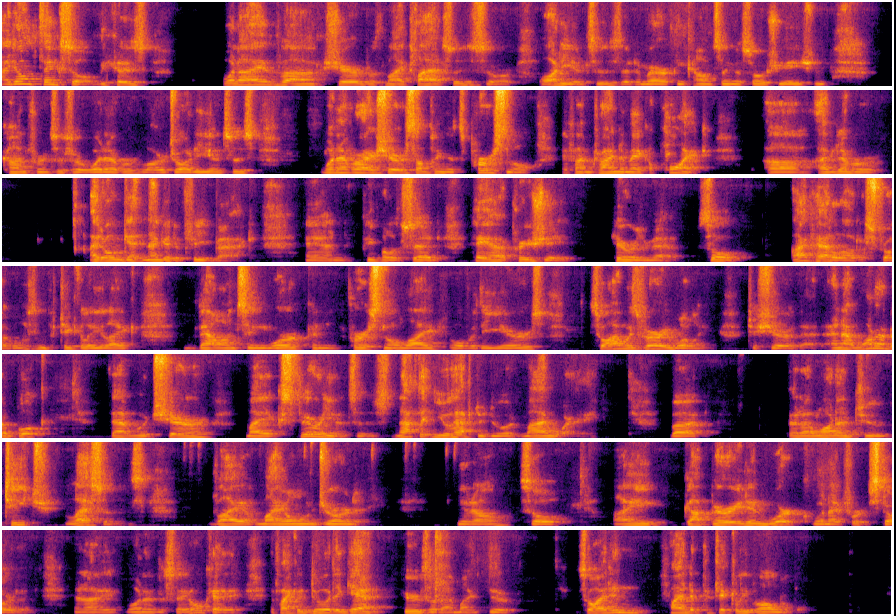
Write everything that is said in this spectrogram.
I don't think so because when i've uh, shared with my classes or audiences at american counseling association conferences or whatever large audiences whenever I share something that's personal, if I'm trying to make a point, uh, I've never, I don't get negative feedback. And people have said, hey, I appreciate hearing that. So I've had a lot of struggles, and particularly like balancing work and personal life over the years. So I was very willing to share that. And I wanted a book that would share my experiences, not that you have to do it my way, but that I wanted to teach lessons via my own journey, you know. So I got buried in work when I first started. And I wanted to say, okay, if I could do it again, here's what I might do. So I didn't find it particularly vulnerable.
